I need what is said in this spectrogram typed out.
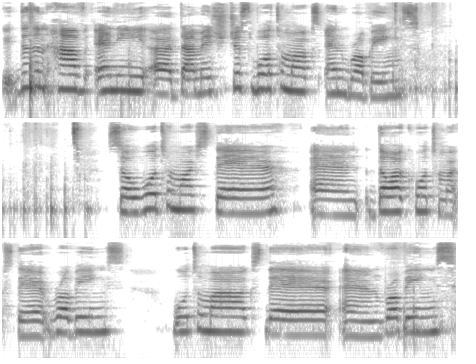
it doesn't have any uh, damage just watermarks and rubbings so watermarks there and dark watermarks there. Rubbings watermarks there and rubbings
